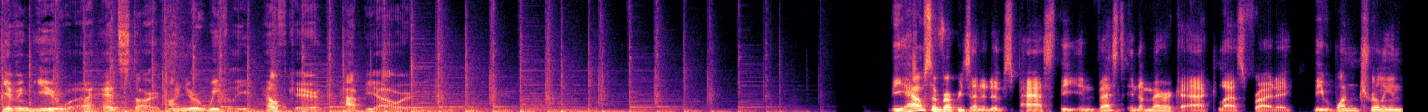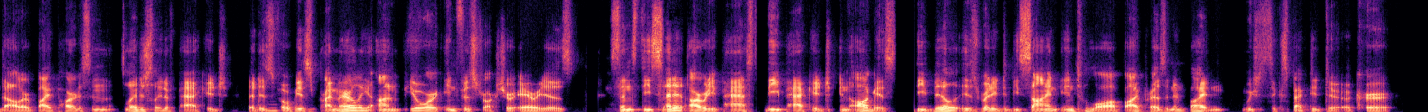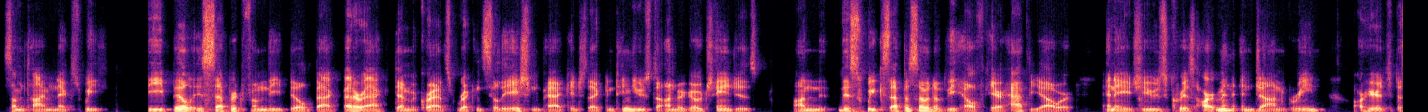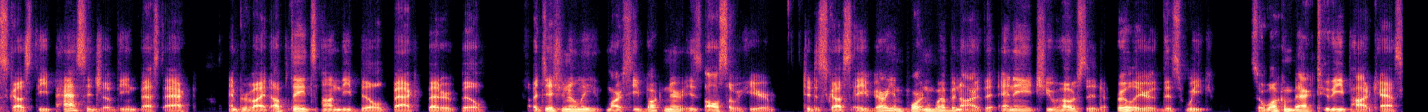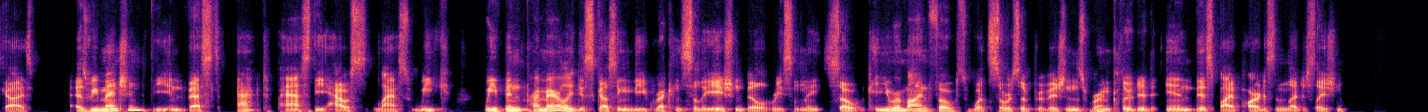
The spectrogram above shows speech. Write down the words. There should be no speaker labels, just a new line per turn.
giving you a head start on your weekly healthcare happy hour. The House of Representatives passed the Invest in America Act last Friday, the $1 trillion bipartisan legislative package that is focused primarily on pure infrastructure areas. Since the Senate already passed the package in August, the bill is ready to be signed into law by President Biden, which is expected to occur sometime next week. The bill is separate from the Build Back Better Act, Democrats' reconciliation package that continues to undergo changes. On this week's episode of the Healthcare Happy Hour, NAHU's Chris Hartmann and John Greene are here to discuss the passage of the Invest Act and provide updates on the Build Back Better bill. Additionally, Marcy Buckner is also here to discuss a very important webinar that NAHU hosted earlier this week. So, welcome back to the podcast, guys. As we mentioned, the Invest Act passed the House last week. We've been primarily discussing the reconciliation bill recently. So, can you remind folks what sorts of provisions were included in this bipartisan legislation?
